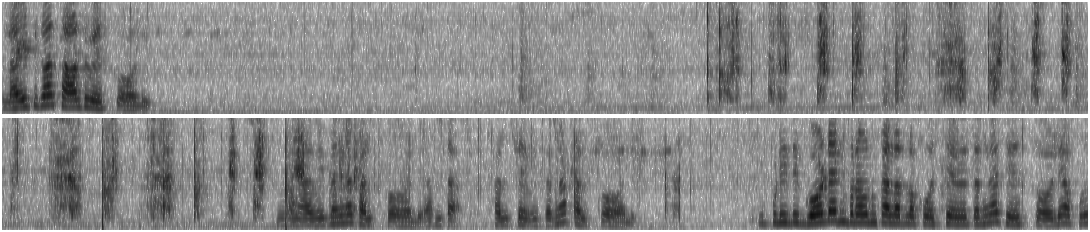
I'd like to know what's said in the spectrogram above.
లైట్గా సాల్ట్ వేసుకోవాలి. ఆ విధంగా కలుపుకోవాలి. అంతా కలిసే విధంగా కలుపుకోవాలి. ఇప్పుడు ఇది గోల్డెన్ బ్రౌన్ కలర్లోకి వచ్చే విధంగా చేసుకోవాలి. అప్పుడు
